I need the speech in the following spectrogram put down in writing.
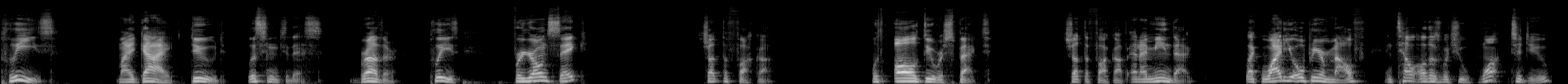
Please, my guy, dude, listening to this, brother, please, for your own sake, shut the fuck up. With all due respect, shut the fuck up. And I mean that. Like, why do you open your mouth and tell others what you want to do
